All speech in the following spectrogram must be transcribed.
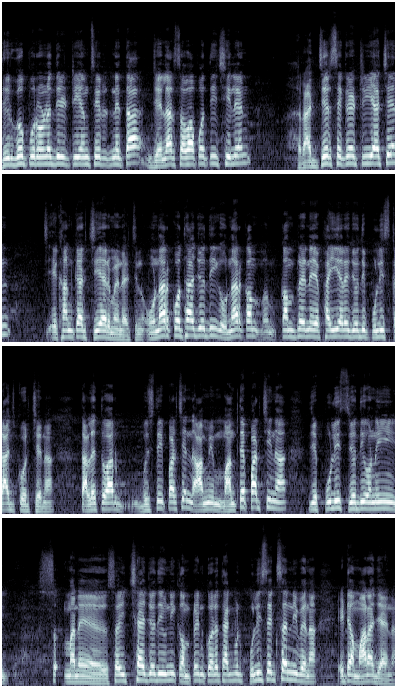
দীর্ঘ পুরনো টিএমসির নেতা, জেলার সভাপতি ছিলেন, রাজ্যের সেক্রেটারি আছেন এখানকার চেয়ারম্যান আছেন, ওনার কথা যদি, ওনার কমপ্লেনে এফআইআরে যদি পুলিশ কাজ করছে না, তাহলে তো আর বুঝতেই পারছেন, আমি মানতে পারছি না যে পুলিশ যদি উনি মানে স্বেচ্ছায় যদি উনি কমপ্লেন করে থাকবেন, পুলিশ অ্যাকশন নেবে না, এটা মানা যায় না।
